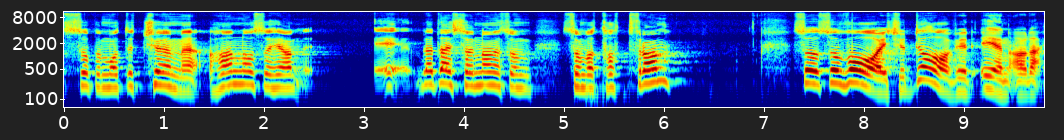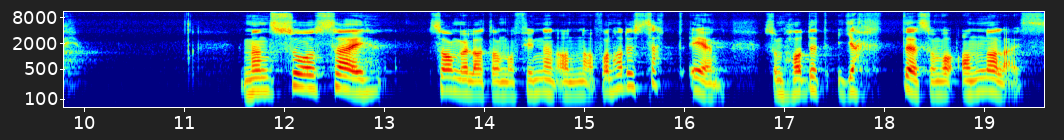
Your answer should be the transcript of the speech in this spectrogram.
så på en måte kommer han, og så han ble de sønnene som, som, var tatt fram, så, så var ikke David en av dem. Men så sier Samuel at han må finne en annen. For han hadde sett en som hadde et hjerte som var annerledes.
